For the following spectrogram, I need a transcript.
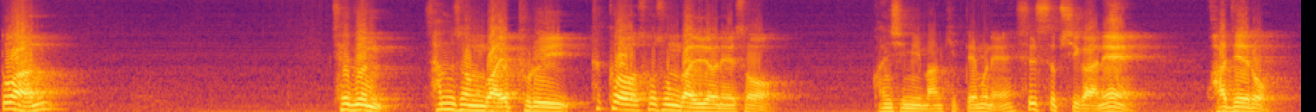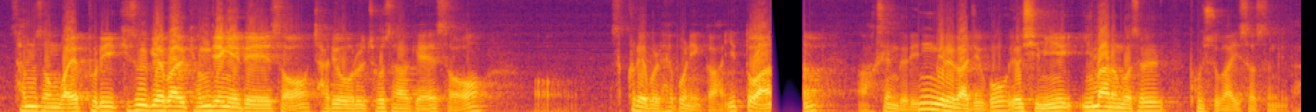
또한 최근 삼성과 애플의 특허 소송 관련해서 관심이 많기 때문에 실습 시간에 과제로 삼성과 애플의 기술 개발 경쟁에 대해서 자료를 조사하게 해서 어, 스크랩을 해보니까 이 또한 학생들이 흥미를 가지고 열심히 임하는 것을 볼 수가 있었습니다.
